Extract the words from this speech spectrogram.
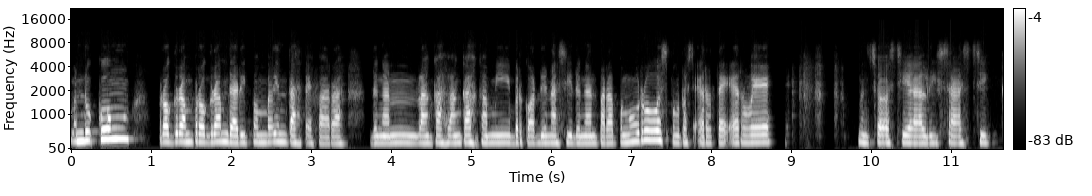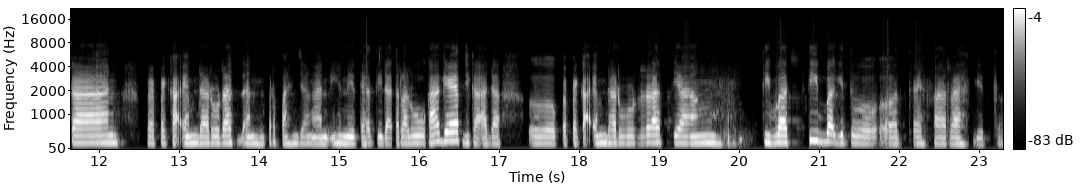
mendukung program-program dari pemerintah Teh Farah dengan langkah-langkah kami berkoordinasi dengan para pengurus, pengurus RT RW mensosialisasikan PPKM darurat dan perpanjangan ini. Tidak terlalu kaget jika ada uh, eh, PPKM darurat yang tiba-tiba gitu, uh, Teh Farah gitu.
